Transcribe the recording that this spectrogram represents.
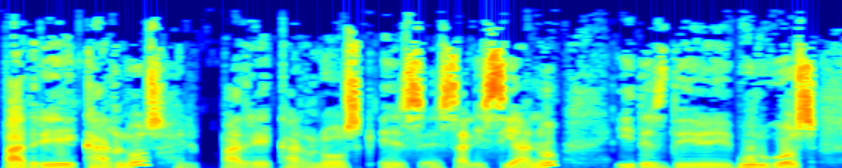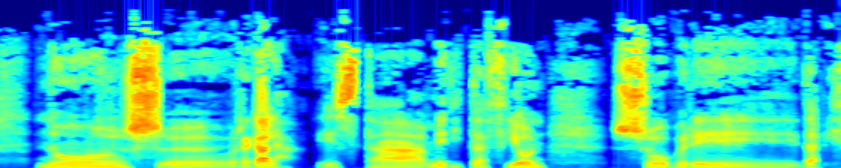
Padre Carlos. El Padre Carlos es, salesiano y desde Burgos nos eh, regala esta meditación sobre David.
